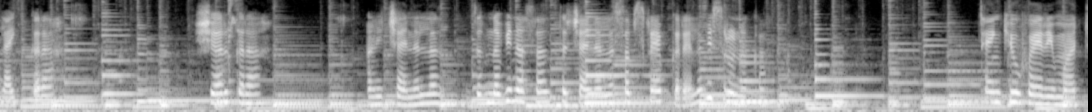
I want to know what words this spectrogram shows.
लाईक करा शेअर करा आणि चॅनलला जर नवीन असाल तर चॅनलला सबस्क्राईब करायला विसरू नका. थँक्यू व्हेरी मच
